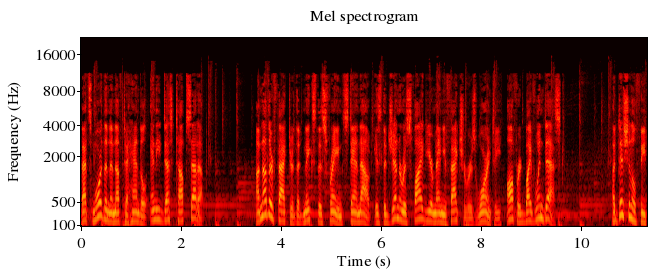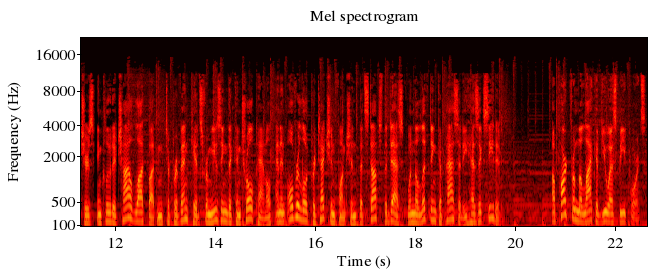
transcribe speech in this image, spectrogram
That's more than enough to handle any desktop setup. Another factor that makes this frame stand out is the generous 5-year manufacturer's warranty offered by Windesk. Additional features include a child lock button to prevent kids from using the control panel and an overload protection function that stops the desk when the lifting capacity has exceeded. Apart from the lack of USB ports,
